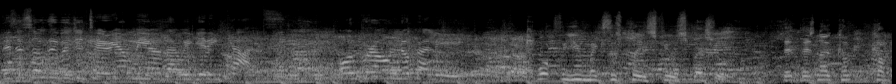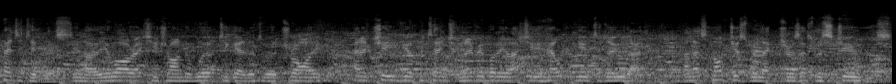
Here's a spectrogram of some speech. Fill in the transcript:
This is all the vegetarian meal that we get in CATS, all grown locally. What for you makes this place feel special? there's no com- competitiveness. You know, you are actually trying to work together to try and achieve your potential, and everybody will actually help you to do that. And that's not just with lecturers, that's with students.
